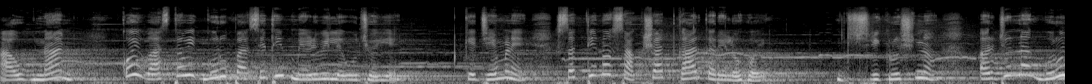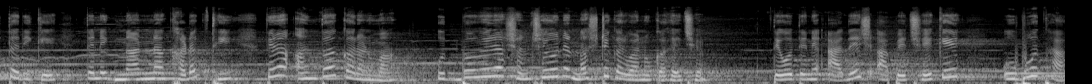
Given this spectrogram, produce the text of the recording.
આવું જ્ઞાન કોઈ વાસ્તવિક ગુરુ પાસેથી મેળવી લેવું જોઈએ કે જેમણે સત્યનો સાક્ષાત્કાર કરેલો હોય. શ્રી કૃષ્ણ અર્જુનના ગુરુ તરીકે તેને જ્ઞાનના ખડકથી તેના અંતઃકરણમાં ઉદ્ભવેલા સંશયોને નષ્ટ કરવાનું કહે છે. તેઓ તેને આદેશ આપે છે કે, ઊભો થા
